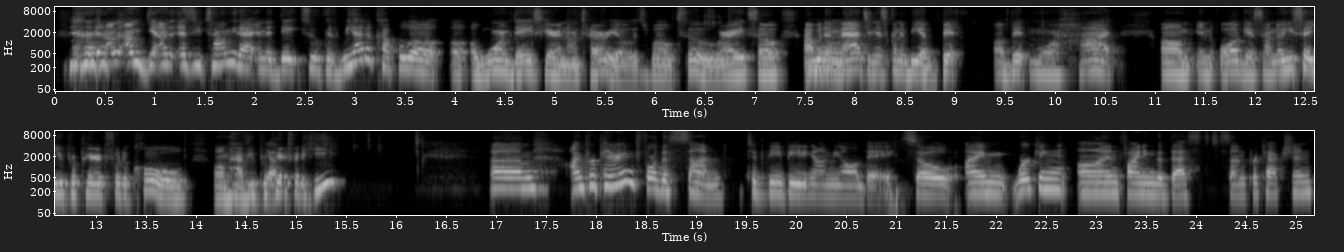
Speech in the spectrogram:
I'm, I'm, as you tell me that in the date too, because we had a couple of uh, warm days here in Ontario as well too, right? So I would mm. imagine it's going to be a bit a bit more hot um, in August. I know you said you prepared for the cold. Um, have you prepared yep. for the heat? Um, I'm preparing for the sun to be beating on me all day. So I'm working on finding the best sun protection.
